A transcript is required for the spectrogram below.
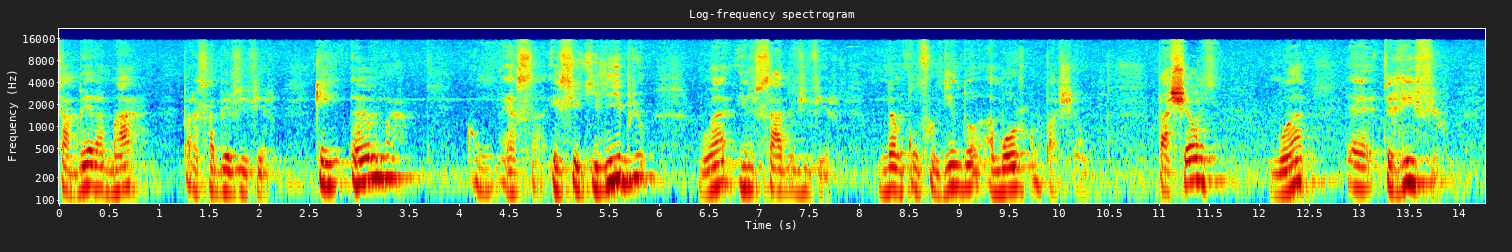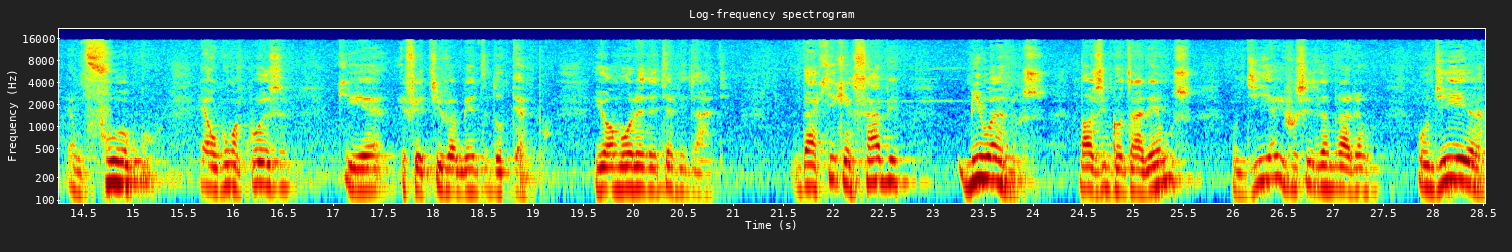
saber amar para saber viver. Quem ama com essa, esse equilíbrio, é? ele sabe viver, não confundindo amor com paixão. Paixão é? é terrível, é um fogo, é alguma coisa que é efetivamente do tempo e o amor é da eternidade. Daqui, quem sabe, mil anos, nós encontraremos um dia e vocês lembrarão. Um dia,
